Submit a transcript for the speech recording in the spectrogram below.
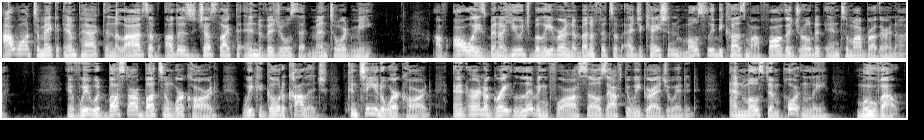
I want to make an impact in the lives of others just like the individuals that mentored me. I've always been a huge believer in the benefits of education, mostly because my father drilled it into my brother and I. If we would bust our butts and work hard, we could go to college, continue to work hard, and earn a great living for ourselves after we graduated. And most importantly, move out.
